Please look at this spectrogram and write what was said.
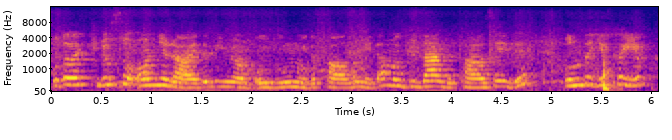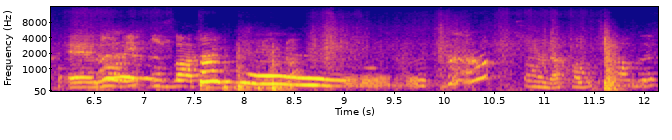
Bu da kilosu 10 liraydı. Bilmiyorum uygun muydu, pahalı mıydı ama güzeldi, tazeydi. Bunu da yıkayıp, e, doğrayıp buzluğa atmayı düşünüyorum. Sonra havuç aldık.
